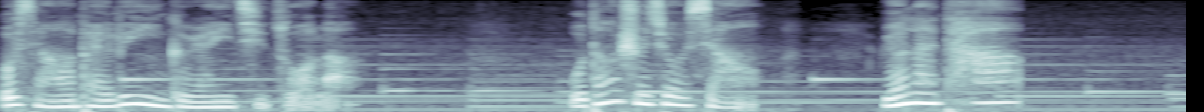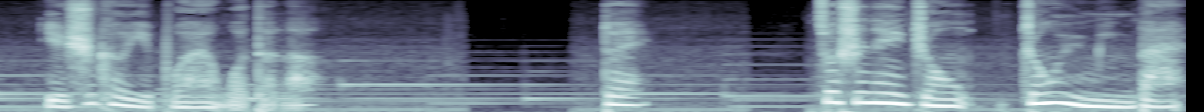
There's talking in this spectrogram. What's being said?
我想要陪另一个人一起做了。我当时就想，原来他也是可以不爱我的了。对，就是那种终于明白，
